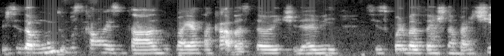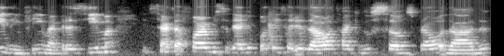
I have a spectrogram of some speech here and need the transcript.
precisa muito buscar um resultado, vai atacar bastante, deve se expor bastante na partida, enfim, vai para cima. E de certa forma, isso deve potencializar o ataque do Santos para a rodada.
